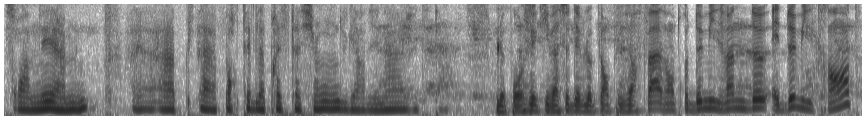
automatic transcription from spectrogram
seront amenées à, apporter de la prestation, du gardiennage, etc. Le projet qui va se développer en plusieurs phases entre 2022 et 2030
